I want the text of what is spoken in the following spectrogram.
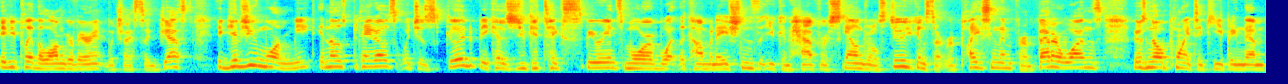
If you play the longer variant, which I suggest, it gives you more meat in those potatoes, which is good because you get to experience more of what the combinations that you can have for scoundrels do. You can start replacing them for better ones. There's no point to keeping them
